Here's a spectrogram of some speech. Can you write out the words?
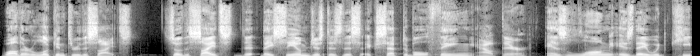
while they're looking through the sights. So the sights they see them just as this acceptable thing out there. As long as they would keep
